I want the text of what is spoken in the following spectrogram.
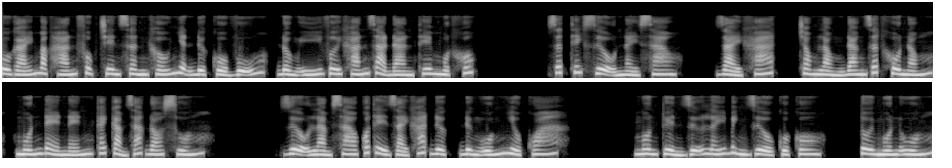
Cô gái mặc hán phục trên sân khấu nhận được cổ vũ, đồng ý với khán giả đàn thêm một khúc. Rất thích rượu này sao? Giải khát, trong lòng đang rất khô nóng, muốn đè nén cái cảm giác đó xuống. Rượu làm sao có thể giải khát được, đừng uống nhiều quá. Ngôn tuyển giữ lấy bình rượu của cô. Tôi muốn uống,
